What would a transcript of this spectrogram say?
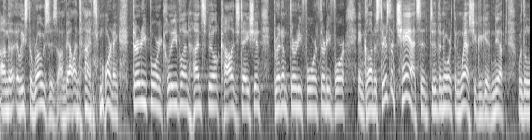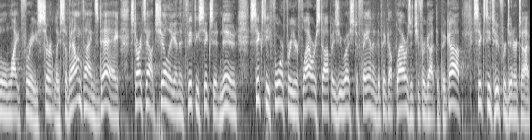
on the, at least the roses on Valentine's morning. 34 in Cleveland, Huntsville, College Station, Brenham 34, 34 in Columbus. There's a chance that to the north and west you could get nipped with a little light freeze, certainly. So Valentine's Day starts out chilly and then 56 at noon, 64 for your flower stop as you rush to Fannin to pick up flowers that you forgot to pick up, 62 for dinner time,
